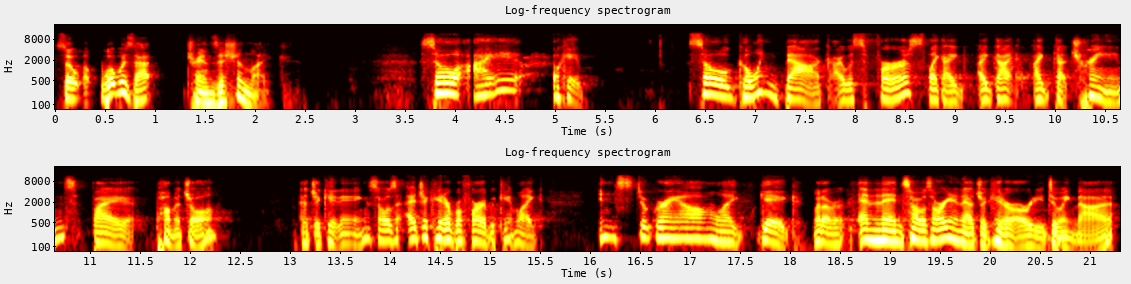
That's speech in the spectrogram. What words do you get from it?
so what was that transition like? So I okay. So going back, I was first like I I got I got trained by Paul Mitchell educating. So I was an educator before I became like Instagram, like gig, whatever. And then so I was already an educator, already doing that,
